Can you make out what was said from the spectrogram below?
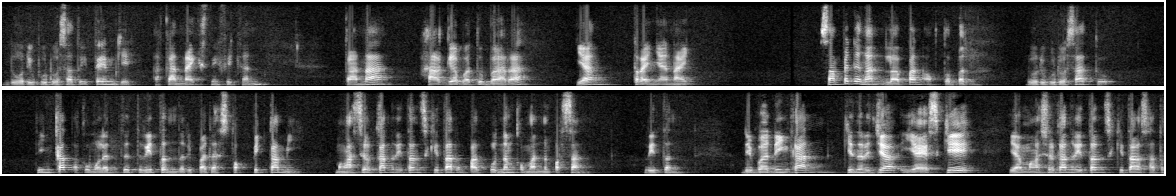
2021 ITMG akan naik signifikan karena harga batu bara yang trennya naik Sampai dengan 8 Oktober 2021, tingkat accumulated return daripada stock pick kami menghasilkan return sekitar 46,6% return dibandingkan kinerja IISG yang menghasilkan return sekitar 1,4%.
